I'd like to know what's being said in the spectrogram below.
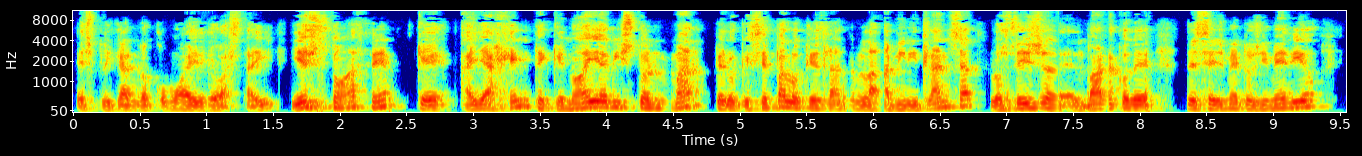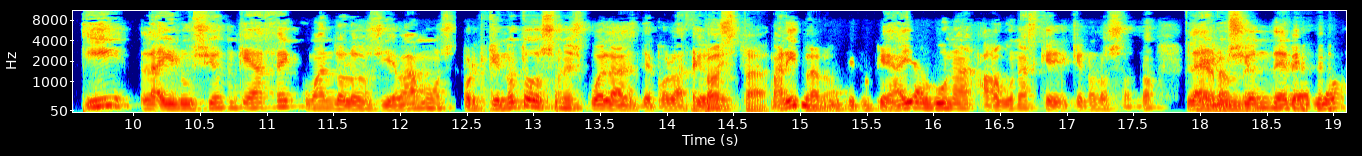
explicando cómo ha ido hasta ahí. Y esto hace que haya gente que no haya visto el mar, pero que sepa lo que es la, la mini Transat, los seis, el barco de, de seis metros y medio y la ilusión que hace cuando los llevamos, porque no todos son escuelas de poblaciones marítimas, claro. sino que hay alguna, algunas que, que, no lo son, ¿no? La Qué ilusión grande. de verlo,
